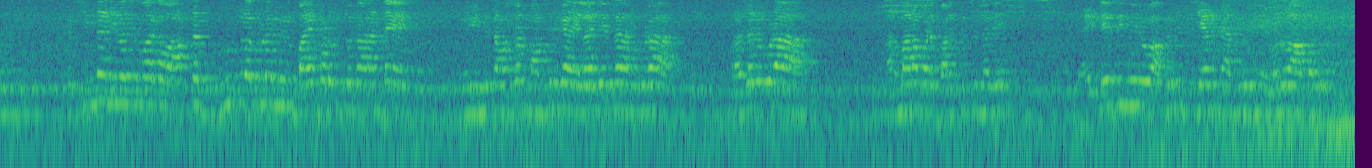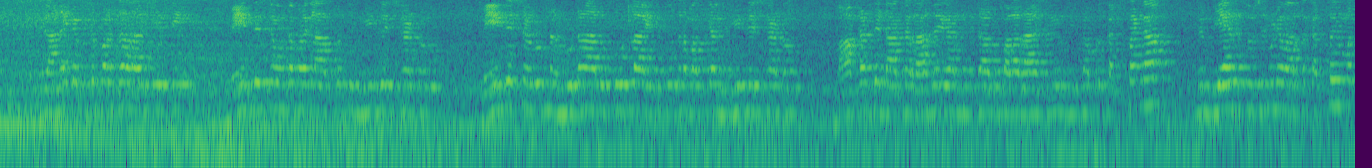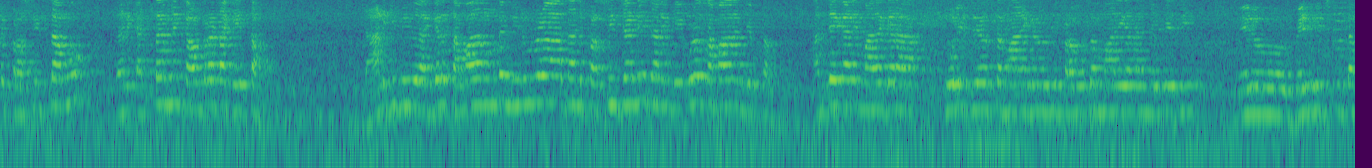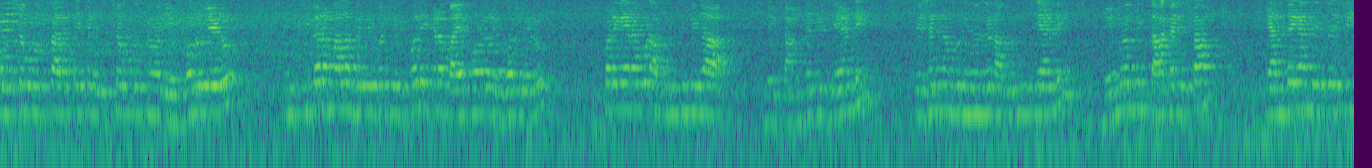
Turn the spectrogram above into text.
చిన్న నియోజకవర్గ వాట్సాప్ గ్రూపులకు కూడా మీరు భయపడుతున్నారంటే మీరు ఇన్ని సంవత్సరాలు మంత్రిగా ఎలా చేశారని కూడా ప్రజలు కూడా అనుమానపడే పరిస్థితి ఉన్నది. దయచేసి మీరు అభివృద్ధి చేయండి అభివృద్ధిని ఎవరు ఆపరు. మీరు అనేక విష ప్రచారాలు చేసి మేము తెచ్చిన ఉండబడిన ఆసుపత్రి మీరు తెచ్చినట్టు మేము తెచ్చినట్టు నూట నాలుగు కోట్ల ఇంటి కూతుర పథకాలు మీరు తెచ్చినట్టు మాట్లాడితే డాక్టర్ రాజయ్య గారిని తింటారు పలా రాజశేఖర్ తిన్నప్పుడు ఖచ్చితంగా మేము బీఆర్ఎస్ సోషల్ మీడియా వారస ఖచ్చితంగా మిమ్మల్ని ప్రశ్నిస్తాము. దానికి ఖచ్చితంగా మేము కౌంటర్ అటాక్ ఇస్తాము దానికి మీరు దగ్గర సమాధానం ఉంటే మీరు కూడా దాన్ని ప్రశ్నించండి దానికి మీకు కూడా సమాధానం చెప్తాం. అంతేకాని మా దగ్గర పోలీస్ వ్యవస్థ మా దగ్గర ఉంది ప్రభుత్వం మాది కదా అని చెప్పేసి మీరు బెదిరించుకుంటా వస్తారంటే ఇక్కడ ఉచ్చబోసుకునే వాళ్ళు ఎవ్వరు లేరు. మీ చిల్లర మళ్ళీ బెదిరిపోతే ఎవ్వరు ఇక్కడ భయపడవారు ఎవ్వరు లేరు. ఇప్పటికైనా కూడా అభివృద్ధి మీద మీరు కాన్సన్ట్రేట్ చేయండి స్టేషన్ కంపెనీ నియోజకవర్గం అభివృద్ధి చేయండి మేము కూడా మీకు సహకరిస్తాం. ఇక అంతేగాని చెప్పేసి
